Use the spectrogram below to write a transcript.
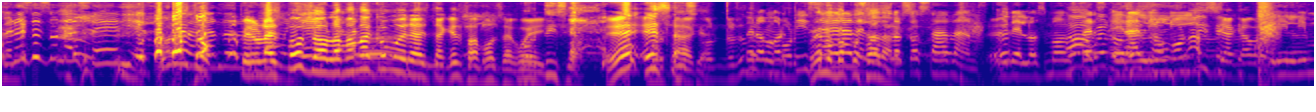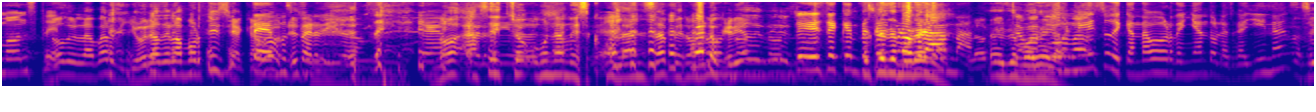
Pero esa es una serie. Por estamos eso, hablando de Pero la esposa o la mamá, ¿cómo era esta que es famosa, güey? Morticia. ¿Eh? Esa. Morticia. Con nosotros Pero Morticia era de Locos los Adams. Locos Adams. Y de los Monsters bueno, era Lily. Morticia, cabrón. Lily Monster. No de la Barbie, yo era de la Morticia, Te cabrón. hemos eso. perdido. Te No, hemos has perdido. hecho una mezcolanza, pero Bueno, no, quería no, decir no. eso. Desde que empezó que es el de Morena. programa. Es Con eso de que andaba ordeñando las gallinas, Sí,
